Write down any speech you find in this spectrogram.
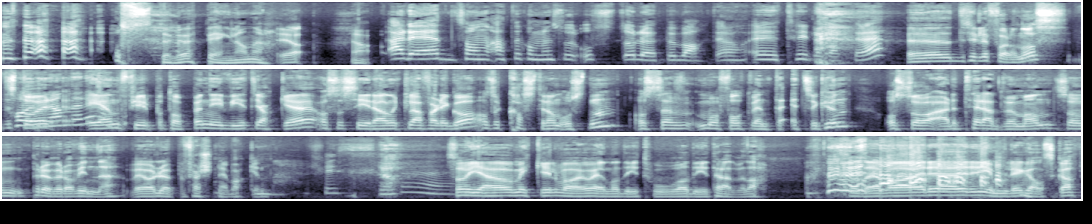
osteløp i England, ja. Ja. Er det sånn at det kommer en stor ost og løper bak dere? Eller triller bak dere? Eh, Det triller foran oss. Det Foran står dere, en fyr på toppen i hvit jakke, og så sier han 'klar, ferdig, gå', og så kaster han osten, og så må folk vente ett sekund, og så er det 30 mann som prøver å vinne ved å løpe først ned bakken. Ja. Så jeg og Mikkel var jo en av de to av de 30, da. Så det var eh, rimelig galskap.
